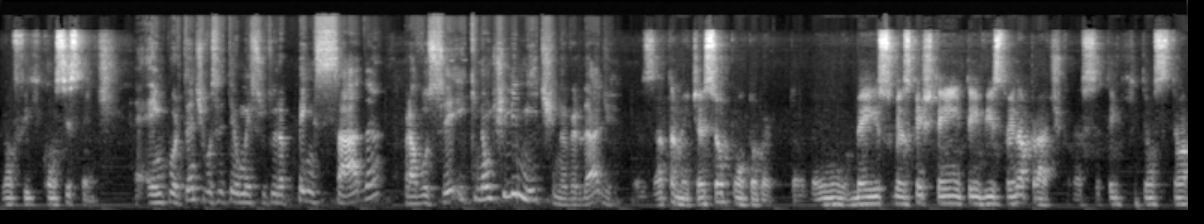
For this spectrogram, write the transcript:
não fique consistente. É, é importante você ter uma estrutura pensada para você e que não te limite, na é verdade? Exatamente, esse é o ponto, Alberto. Bem, bem isso mesmo que a gente tem, tem visto aí na prática. Né? Você tem que ter um sistema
